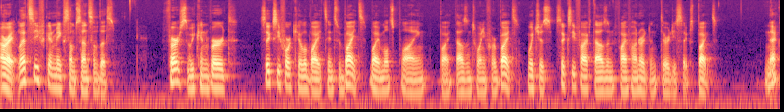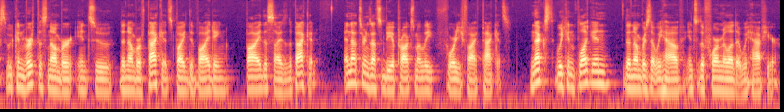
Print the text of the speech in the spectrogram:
All right, let's see if we can make some sense of this. First, we convert 64 kilobytes into bytes by multiplying by 1024 bytes, which is 65,536 bytes. Next, we convert this number into the number of packets by dividing by the size of the packet, and that turns out to be approximately 45 packets. Next, we can plug in the numbers that we have into the formula that we have here.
